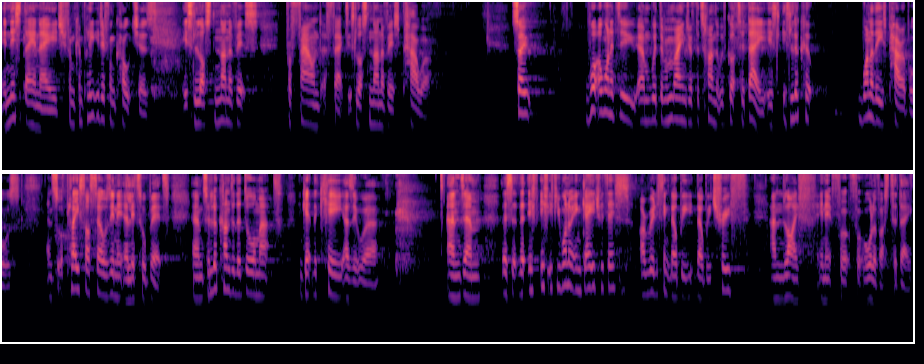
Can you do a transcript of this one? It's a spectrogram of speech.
in this day and age from completely different cultures it's lost none of its profound effect, it's lost none of its power. So, what I want to do um, with the remainder of the time that we've got today is, is look at one of these parables and sort of place ourselves in it a little bit, um, to look under the doormat and get the key, as it were. And um, if, if, if, you want to engage with this, I really think there'll be, there'll be truth and life in it for, for all of us today.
